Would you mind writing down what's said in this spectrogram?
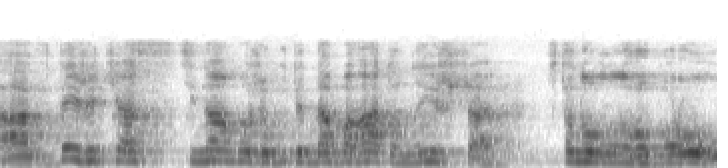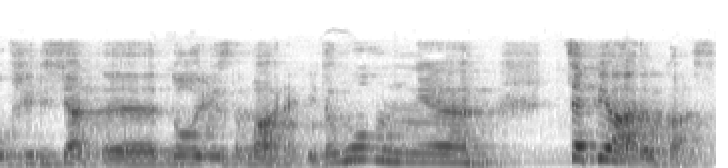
а в той же час ціна може бути набагато нижча встановленого порогу в 60 е, доларів за барель. І тому е, це піар-указ.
